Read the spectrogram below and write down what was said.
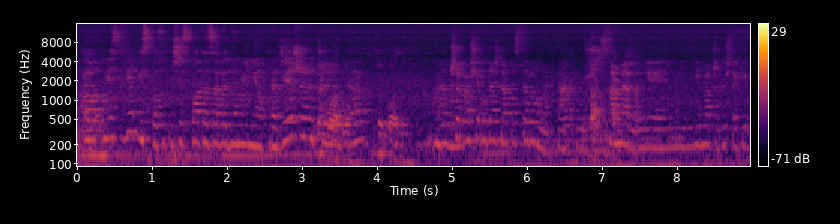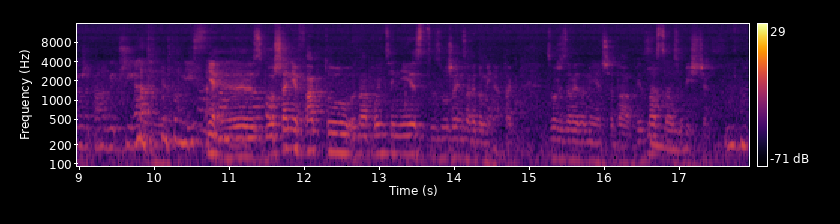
I to jest w jaki sposób? To się składa zawiadomienie o kradzieży? Dokładnie. Czy, tak? Dokładnie. Ale trzeba się udać na posterunek, tak? Już Tak, tak. samemu. Nie, nie ma czegoś takiego, że panowie przyjadą do miejsca. Nie, e, zgłoszenie faktu na policję nie jest złożenie zawiadomienia, tak? Złożyć zawiadomienie trzeba w jednostce Mhm. osobiście. Mhm.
